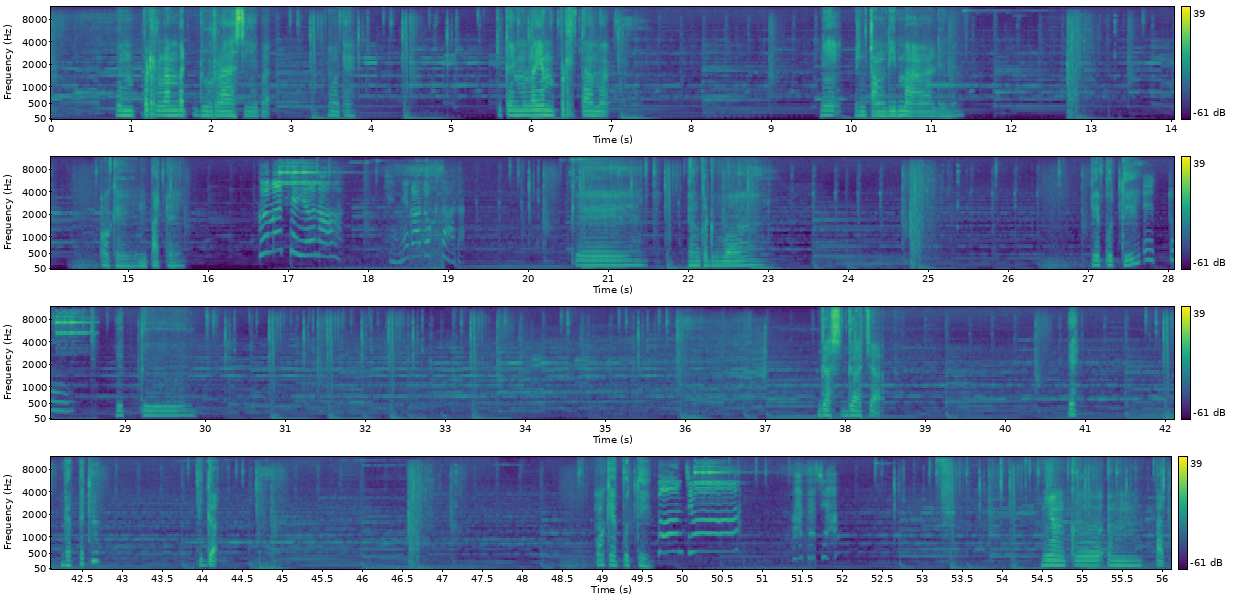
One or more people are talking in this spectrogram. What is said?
memperlambat durasi pak oke okay. kita mulai yang pertama ini bintang 5 kali ini oke okay, 4 ya Oke, yang kedua. Oke, putih. Itu. Gas gacha. Eh. Berapa itu? Tiga. Oke, putih. Ini yang keempat.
